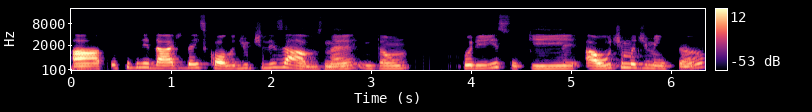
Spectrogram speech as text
a possibilidade da escola de utilizá-los, né? Então, por isso que a última dimensão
